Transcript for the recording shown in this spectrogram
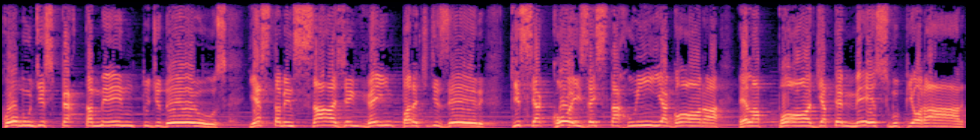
como um despertamento de Deus. E esta mensagem vem para te dizer que se a coisa está ruim agora, ela pode até mesmo piorar.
